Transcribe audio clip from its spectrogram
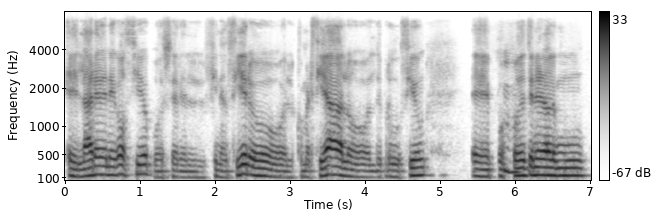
el área de negocio, puede ser el financiero, o el comercial o el de producción, eh, pues puede tener algún,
